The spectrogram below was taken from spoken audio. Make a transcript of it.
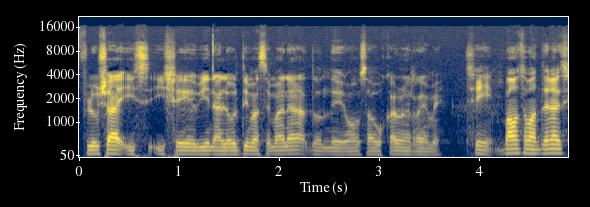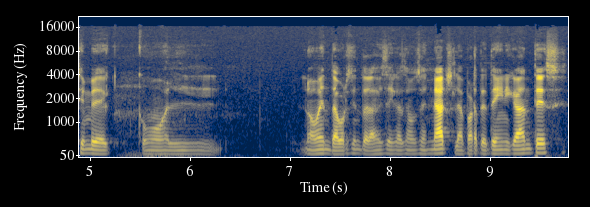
fluya y llegue bien a la última semana donde vamos a buscar un RM. Sí, vamos a mantener siempre como el 90% de las veces que hacemos snatch, la parte técnica antes.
